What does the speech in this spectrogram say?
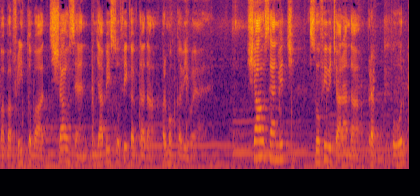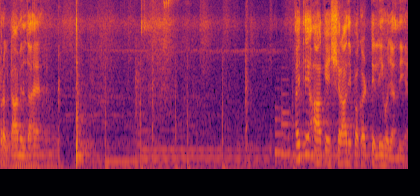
ਬਾਬਾ ਫਰੀਦ ਤੋਂ ਬਾਅਦ ਸ਼ਾਹ ਹੁਸੈਨ ਪੰਜਾਬੀ ਸੂਫੀ ਕਵਿਤਾ ਦਾ ਪ੍ਰਮੁੱਖ ਕਵੀ ਹੋਇਆ ਹੈ। ਸ਼ਾਹ ਹੁਸੈਨ ਵਿੱਚ ਸੂਫੀ ਵਿਚਾਰਾਂ ਦਾ ਭਰਪੂਰ ਪ੍ਰਗਟਾ ਮਿਲਦਾ ਹੈ। ਇੱਥੇ ਆ ਕੇ ਸ਼ਰਾ ਦੀ ਪਕੜ ਢਿੱਲੀ ਹੋ ਜਾਂਦੀ ਹੈ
